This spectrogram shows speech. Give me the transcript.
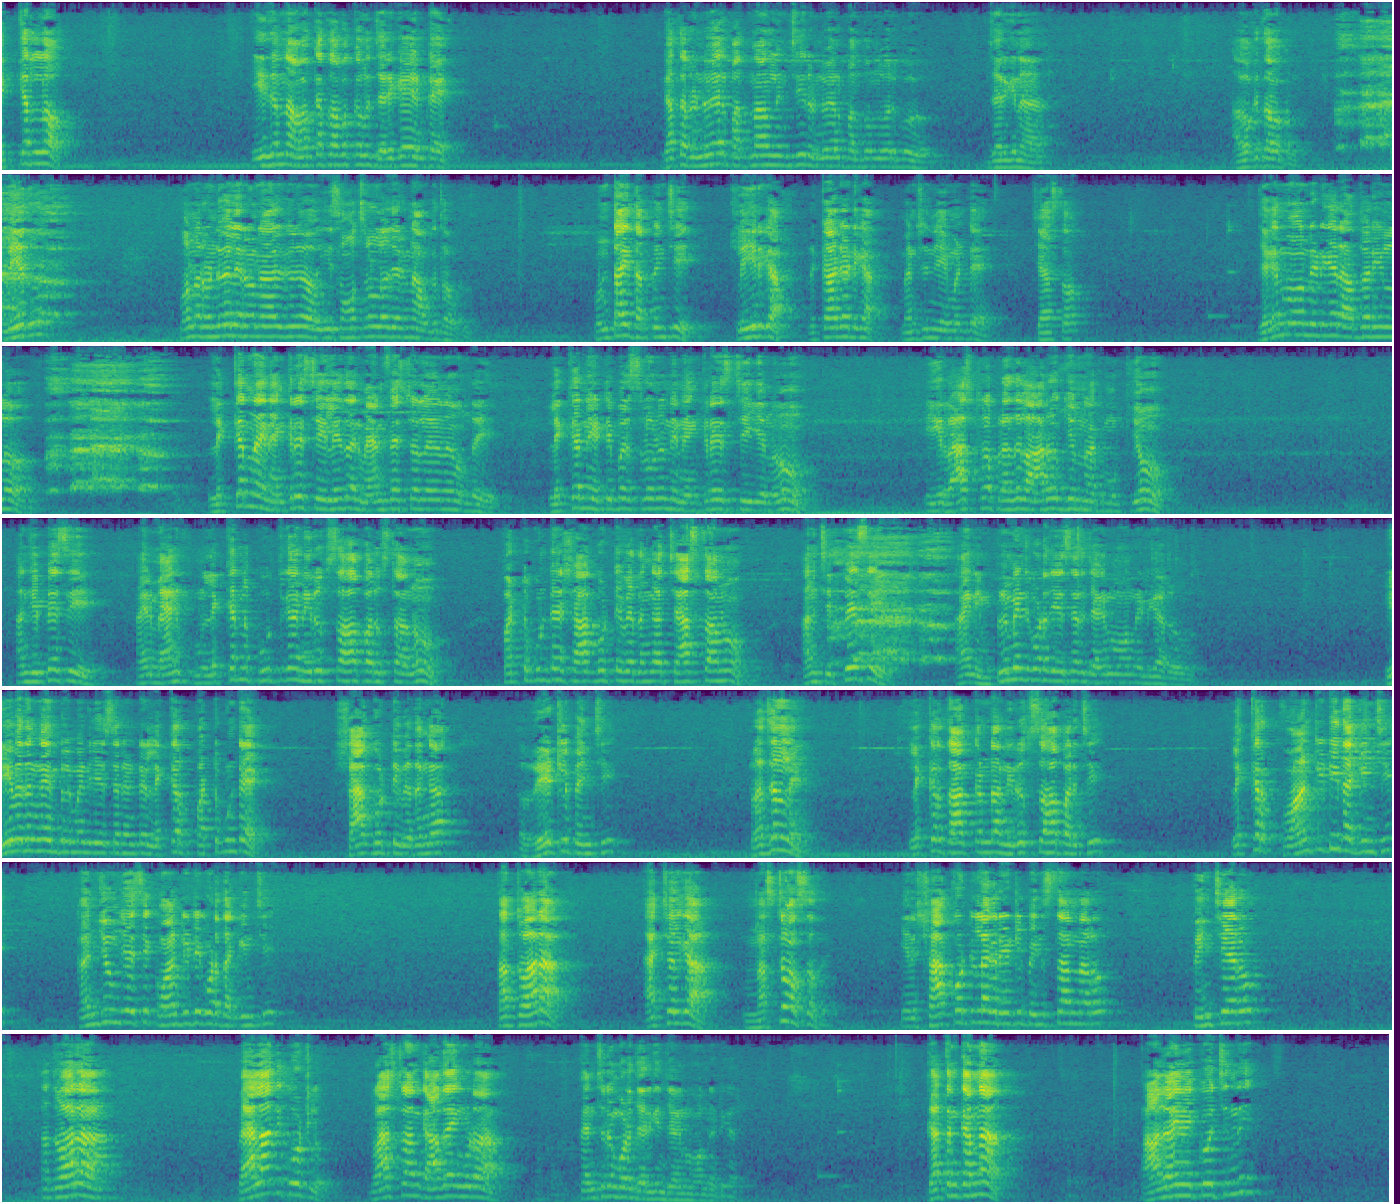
లెక్కర్లో ఏదన్నా అవకతవకలు జరిగాయంటే గత రెండు వేల పద్నాలుగు నుంచి రెండు వేల పంతొమ్మిది వరకు జరిగిన అవకతవకలు. లేదు మొన్న రెండు వేల ఇరవై నాలుగులో ఈ సంవత్సరంలో జరిగిన అవకతవకలు. ఉంటాయి తప్పించి క్లియర్గా రికార్డెడ్గా మెన్షన్ చేయమంటే చేస్తాం. జగన్మోహన్ రెడ్డి గారి ఆధ్వర్యంలో లిక్కర్ని ఆయన ఎంకరేజ్ చేయలేదు ఆయన మేనిఫెస్టోలోనే ఉంది. లిక్కర్ని ఎట్టి పరిస్థితుల్లోనూ నేను ఎంకరేజ్ చెయ్యను. ఈ రాష్ట్ర ప్రజల ఆరోగ్యం నాకు ముఖ్యం అని చెప్పేసి ఆయన మ్యాన్ లిక్కర్ని పూర్తిగా నిరుత్సాహపరుస్తాను. పట్టుకుంటే షాక్ కొట్టే విధంగా చేస్తాను అని చెప్పేసి ఆయన ఇంప్లిమెంట్ కూడా చేశారు జగన్మోహన్ రెడ్డి గారు. ఏ విధంగా ఇంప్లిమెంట్ చేశారంటే లిక్కర్ పట్టుకుంటే షాక్ కొట్టే విధంగా రేట్లు పెంచి ప్రజల్ని లిక్కర్ తాగకుండా నిరుత్సాహపరిచి లిక్కర్ క్వాంటిటీ తగ్గించి కన్జ్యూమ్ చేసే క్వాంటిటీ కూడా తగ్గించి తద్వారా యాక్చువల్గా నష్టం వస్తుంది. ఈయన షాక్ కొట్టేలాగా రేట్లు పెంచుతా అన్నారు పెంచారు. తద్వారా వేలాది కోట్లు రాష్ట్రానికి ఆదాయం కూడా పెంచడం కూడా జరిగింది జగన్మోహన్ రెడ్డి గారు. గతం కన్నా ఆదాయం ఎక్కువ వచ్చింది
